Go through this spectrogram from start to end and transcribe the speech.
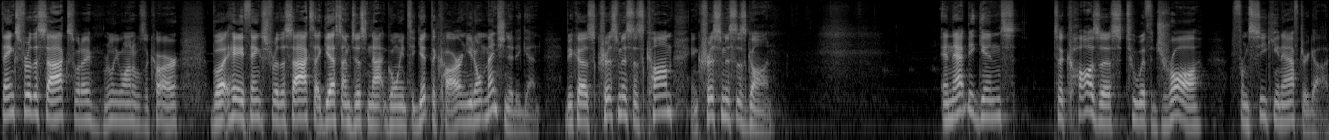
thanks for the socks. What I really wanted was a car. But hey, thanks for the socks. I guess I'm just not going to get the car. And you don't mention it again because Christmas has come and Christmas is gone. And that begins to cause us to withdraw from seeking after God.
